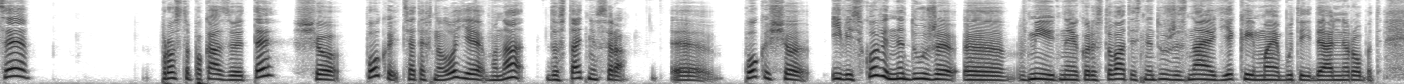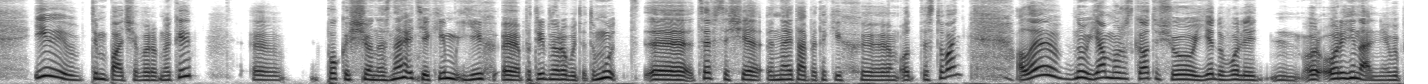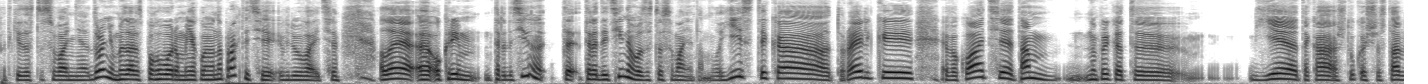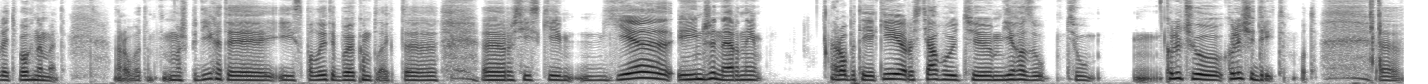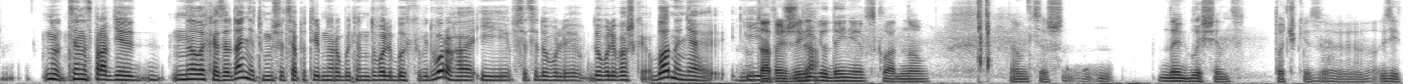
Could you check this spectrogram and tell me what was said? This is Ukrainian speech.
Це просто показує те, що поки ця технологія вона достатньо сира. Е, поки що і військові не дуже е, вміють нею користуватись, не дуже знають, який має бути ідеальний робот. І тим паче виробники. Е, Поки що не знають, яким їх е, потрібно робити. Тому е, це все ще на етапі таких е, от тестувань. Але ну, я можу сказати, що є доволі оригінальні випадки застосування дронів. Ми зараз поговоримо, як воно на практиці відбувається. Але окрім традиційно, традиційного застосування, там логістика, турельки, евакуація, там, наприклад, є така штука, що ставлять вогнемет на робота. Можеш під'їхати і спалити боєкомплект е, е, російський. Є інженерні роботи, які розтягують е, єгазу, цю колючу, колючий дріт. От. Е, Ну, це насправді нелегке завдання, тому що це потрібно робити ну, доволі близько від ворога, і все це доволі, доволі важке обладнання. Ну, і, та, то й живій да. людині складно. Там це ж найближчі точки з зіткнення.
